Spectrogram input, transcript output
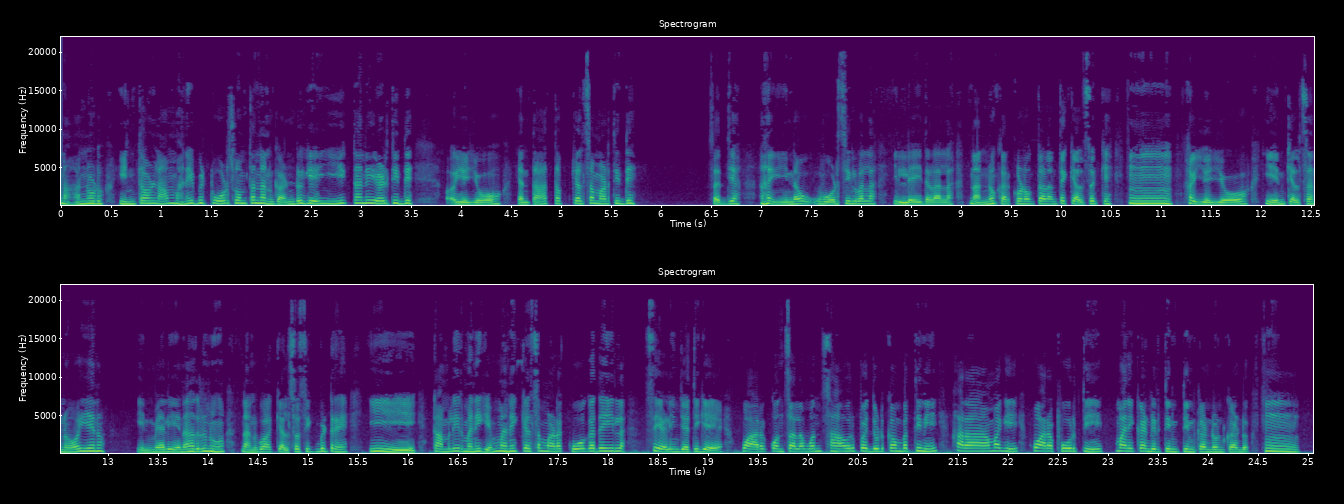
ನಾನ್ ನೋಡು ಇಂಥವಳ ಮನೆ ಬಿಟ್ಟು ಓಡಿಸು ಅಂತ ನನ್ನ ಗಂಡುಗೆ ಈಗ ತಾನೇ ಹೇಳ್ತಿದ್ದೆ. ಅಯ್ಯಯ್ಯೋ, ಎಂತ ತಪ್ಪು ಕೆಲಸ ಮಾಡ್ತಿದ್ದೆ. ಸದ್ಯ ಏನೋ ಓಡಿಸಿಲ್ವಲ್ಲ, ಇಲ್ಲೇ ಇದ್ದಾಳಲ್ಲ, ನನ್ನ ಕರ್ಕೊಂಡು ಹೋಗ್ತಾಳಂತೆ ಕೆಲಸಕ್ಕೆ. ಹ್ಮ್, ಅಯ್ಯಯ್ಯೋ, ಏನ್ ಕೆಲಸನೋ ಏನು. ಇನ್ಮೇಲೆ ಏನಾದ್ರೂ ನನಗೂ ಆ ಕೆಲಸ ಸಿಕ್ಬಿಟ್ರೆ ಈ ಕಮಲಿರ್ ಮನೆಗೆ ಮನೆ ಕೆಲಸ ಮಾಡಕ್ ಹೋಗೋದೇ ಇಲ್ಲ. ಸೇಳಿನ ಜೊತೆಗೆ ವಾರಕ್ಕೊಂದ್ಸಲ ಒಂದ್ ಸಾವಿರ ರೂಪಾಯಿ ದುಡ್ಕೊಂಬತ್ತೀನಿ. ಆರಾಮಾಗಿ ವಾರ ಪೂರ್ತಿ ಮನೆ ಕಂಡಿರ್ತೀನಿ, ತಿನ್ಕೊಂಡು ಉಣ್ಕೊಂಡು. ಹ್ಮ್.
